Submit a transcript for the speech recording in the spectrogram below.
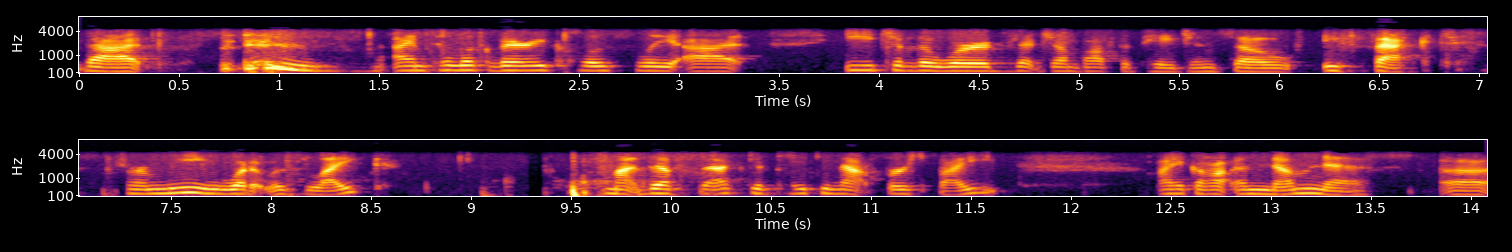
that I'm to look very closely at each of the words that jump off the page. And so, effect for me, what it was like, my, the effect of taking that first bite, I got a numbness uh,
